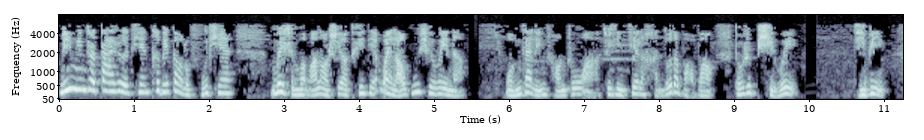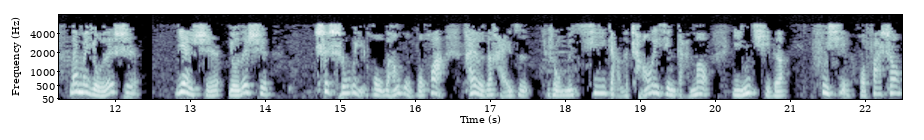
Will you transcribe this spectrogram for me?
明明这大热天，特别到了伏天，为什么王老师要推荐外劳宫穴位呢？我们在临床中啊，最近接了很多的宝宝，都是脾胃疾病。那么有的是厌食，有的是吃食物以后顽固不化，还有的孩子就是我们西医讲的肠胃性感冒引起的腹泻或发烧。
